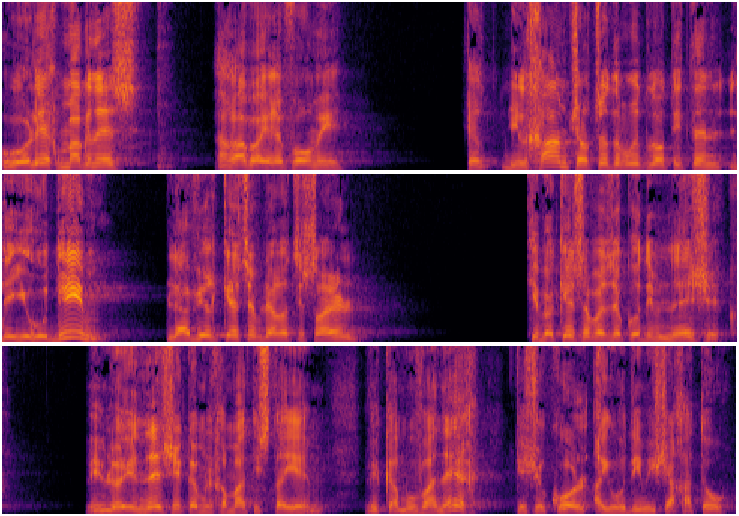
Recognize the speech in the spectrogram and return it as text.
הוא הולך מגנס, הרבי הרפורמי, שנלחם שארצות הברית לא תיתן ליהודים להעביר כסף לארץ ישראל. כי בכסף הזה קודם נשק, ואם לא יהיה נשק המלחמה תסתיים. וכמובן איך? כשכל היהודים יישחטו.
